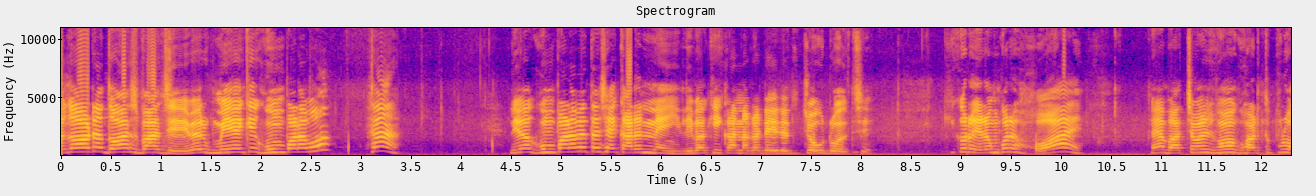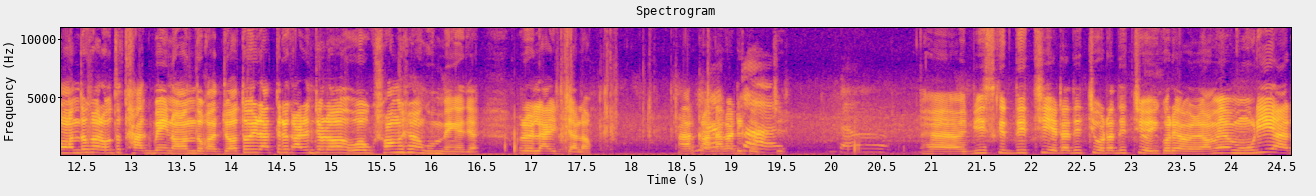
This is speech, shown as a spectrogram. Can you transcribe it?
এগারোটা দশ বাজে। এবার মেয়েকে ঘুম পাড়াবো? হ্যাঁ। লিবা ঘুম পাড়াবে তা সেই কারেন্ট নেই। লিবা কি কান্নাকাটে চোখ ডলছে। কি করে এরম করে হয়? হ্যাঁ বাচ্চা মানুষ ঘুমা ঘর তো পুরো অন্ধকার ও তো থাকবেই না অন্ধকার। যতই রাত্রে কারেন্ট চলো ও সঙ্গে সঙ্গে ঘুম ভেঙে যায়। ওরে লাইট জ্বালাও। আর কানাকাটি করছে। হ্যাঁ ওই বিস্কিট দিচ্ছি, এটা দিচ্ছি, ওটা দিচ্ছি, ওই করে আমি মুড়ি আর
